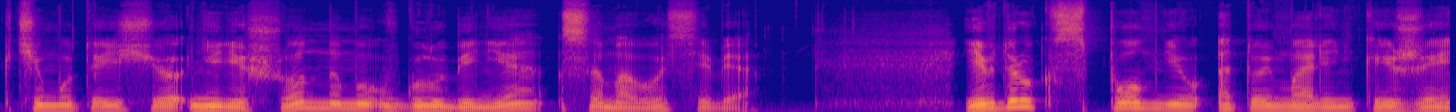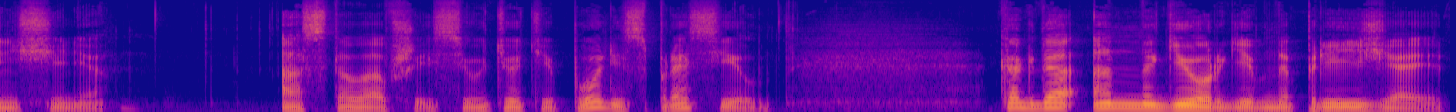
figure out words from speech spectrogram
к чему-то еще нерешенному в глубине самого себя. И вдруг вспомнил о той маленькой женщине, остававшейся у тети Поли, спросил, «Когда Анна Георгиевна приезжает?»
